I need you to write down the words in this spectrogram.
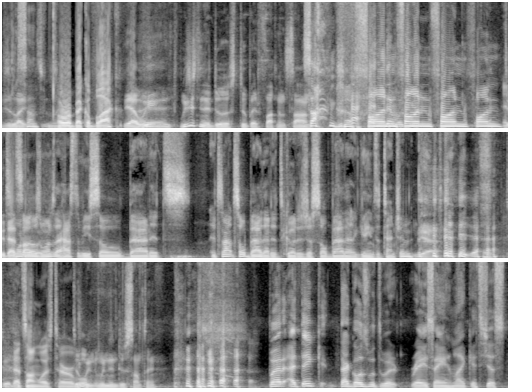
Just like, Sounds Or familiar. Rebecca Black. yeah, we yeah. we just need to do a stupid fucking song. Song. fun, fun, fun, fun. Dude, it's that one song of those was- ones that has to be so bad it's it's not so bad that it's good. It's just so bad that it gains attention. Yeah, yeah. Dude, that song was dude, terrible. we, we need to do something. But I think that goes with what Ray's saying. Like, it's just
